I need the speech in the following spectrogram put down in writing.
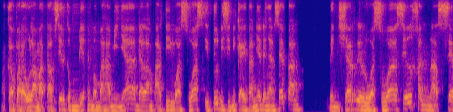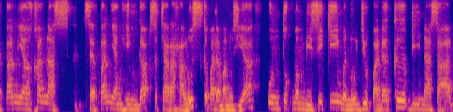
Maka para ulama tafsir kemudian memahaminya dalam arti was-was itu di sini kaitannya dengan setan min syarril waswasil khannas, setan yang khannas, setan yang hinggap secara halus kepada manusia untuk membisiki menuju pada kebinasaan.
